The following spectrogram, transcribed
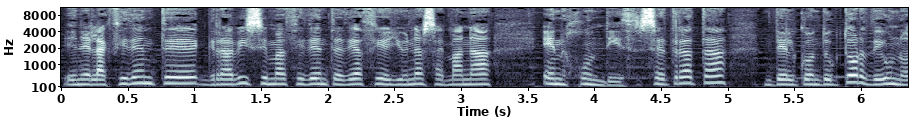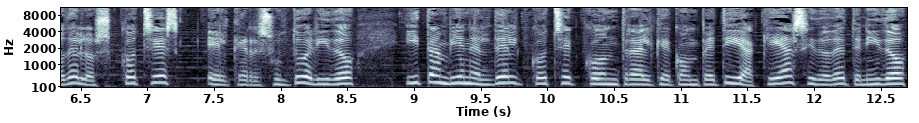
en el accidente, gravísimo accidente de hace hoy una semana en Jundiz. Se trata del conductor de uno de los coches, el que resultó herido, y también el del coche contra el que competía, que ha sido detenido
